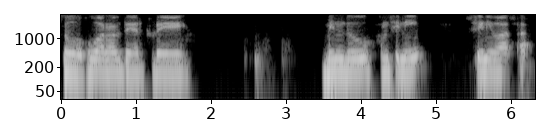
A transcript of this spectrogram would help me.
so who are all there today? Bindu hamsini srinivasa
